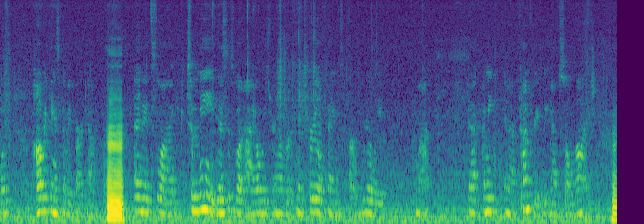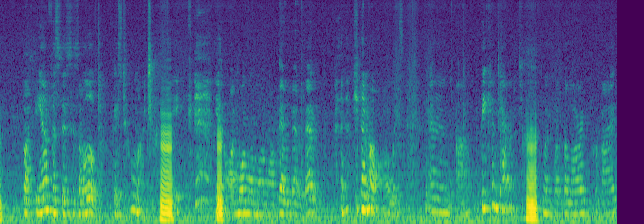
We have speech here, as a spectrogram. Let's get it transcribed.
was how everything's gonna be burnt out. Hmm. Hmm. you hmm. know, on more, more, more, more, better, better, better. you know, always. And uh, be content Hmm. with what the Lord provides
